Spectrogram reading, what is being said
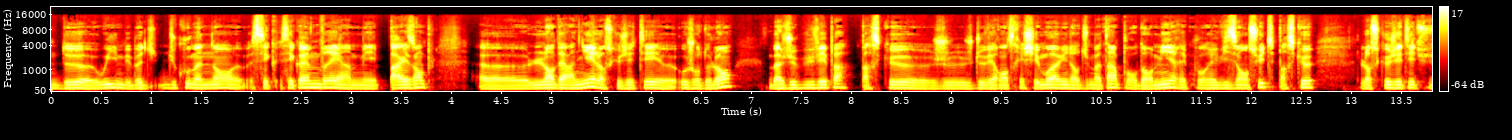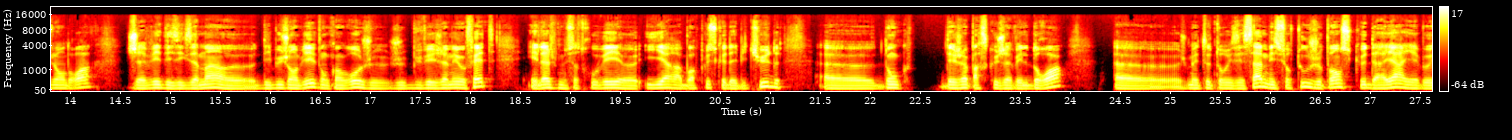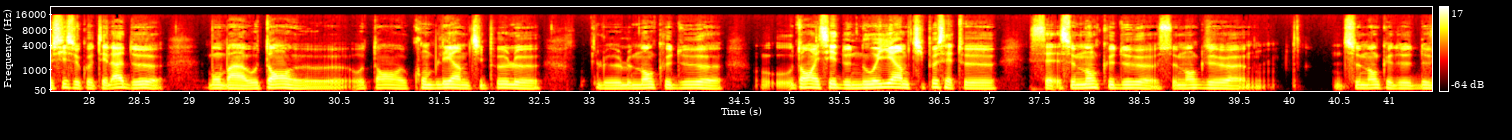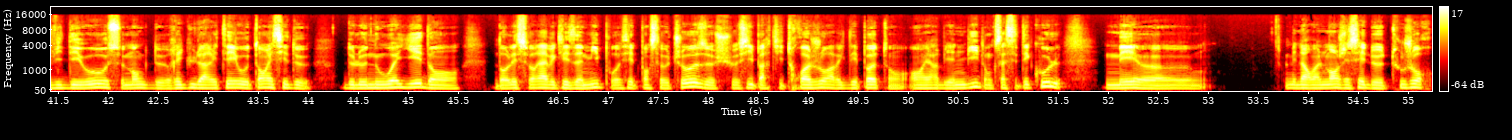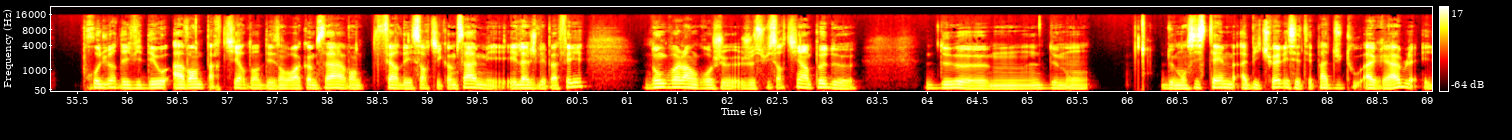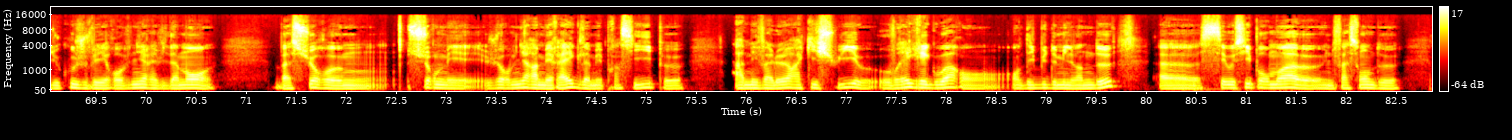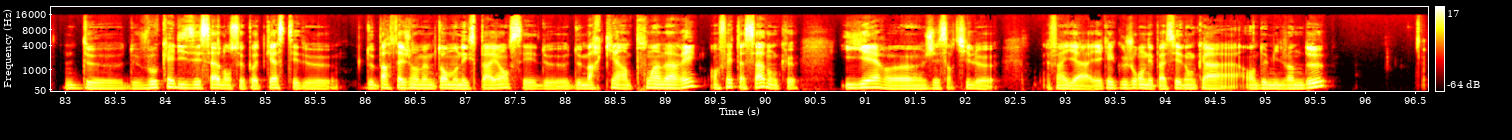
de euh, oui, mais bah, du, coup maintenant, euh, c'est quand même vrai. Hein, mais par exemple, euh, l'an dernier, lorsque j'étais au jour de l'an, bah je buvais pas parce que je, devais rentrer chez moi à une heure du matin pour dormir et pour réviser ensuite parce que lorsque j'étais étudiant en droit, j'avais des examens euh, début janvier, donc en gros je, je buvais jamais au fait et là je me suis retrouvé euh, hier à boire plus que d'habitude, euh, donc déjà parce que j'avais le droit, je m'étais autorisé ça, mais surtout je pense que derrière il y avait aussi ce côté-là de bon ben autant autant combler un petit peu le, le manque de autant essayer de noyer un petit peu cette, euh, ce manque de euh, ce manque de euh, ce manque de, de vidéos, ce manque de régularité, autant essayer de, de le noyer dans, dans les soirées avec les amis pour essayer de penser à autre chose. Je suis aussi parti trois jours avec des potes en, Airbnb, donc ça c'était cool. Mais, mais normalement j'essaie de toujours produire des vidéos avant de partir dans des endroits comme ça, avant de faire des sorties comme ça, mais et là je l'ai pas fait. Donc voilà, en gros, je, je suis sorti un peu de, de euh, de mon de mon système habituel et c'était pas du tout agréable. Et du coup je vais revenir évidemment bah, sur euh, sur mes je vais revenir à mes règles à mes principes euh, à mes valeurs à qui je suis au vrai Grégoire en, début 2022 euh, c'est aussi pour moi une façon de de vocaliser ça dans ce podcast et de de partager en même temps mon expérience et de, de marquer un point d'arrêt en fait à ça donc hier j'ai sorti le enfin il y a, y a quelques jours, on est passé donc à, en 2022.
